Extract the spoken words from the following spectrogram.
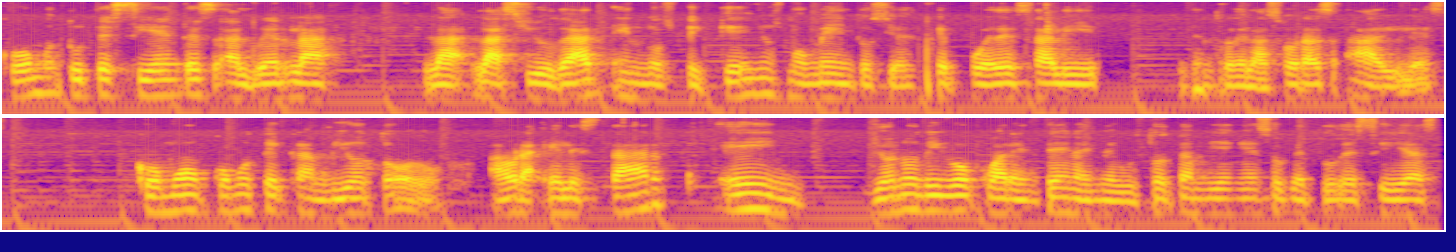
cómo tú te sientes al ver la, la, ciudad en los pequeños momentos, si es que puedes salir dentro de las horas hábiles, cómo, cómo te cambió todo. Ahora, el estar en, yo no digo cuarentena, y me gustó también eso que tú decías,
